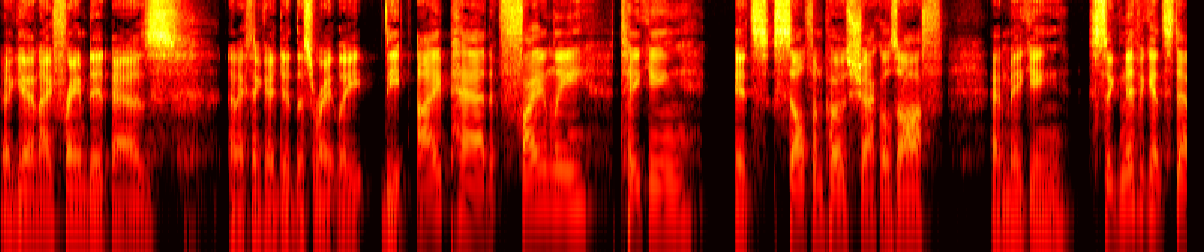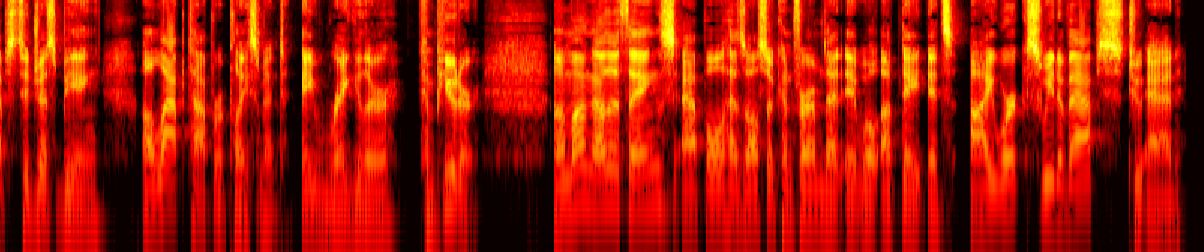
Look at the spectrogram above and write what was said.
Again, I framed it as, and I think I did this rightly, the iPad finally taking its self imposed shackles off and making significant steps to just being a laptop replacement, a regular computer. Among other things, Apple has also confirmed that it will update its iWork suite of apps to add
